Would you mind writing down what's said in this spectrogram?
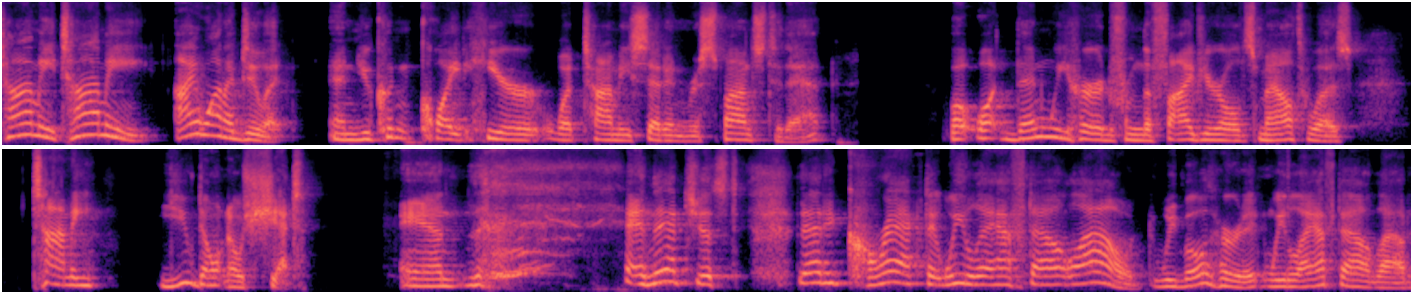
Tommy, Tommy, I want to do it. And you couldn't quite hear what Tommy said in response to that. But what then we heard from the five year old's mouth was, Tommy, you don't know shit. And and that just that had cracked that we laughed out loud. We both heard it and we laughed out loud.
